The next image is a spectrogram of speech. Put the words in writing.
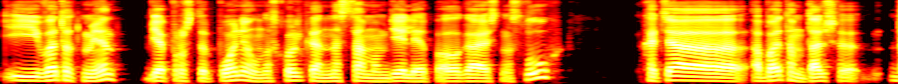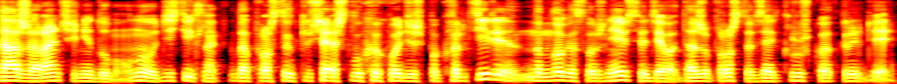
И в этот момент я просто понял, насколько на самом деле я полагаюсь на слух, хотя об этом дальше даже раньше не думал. Ну, действительно, когда просто включаешь слух и ходишь по квартире, намного сложнее все делать, даже просто взять кружку, открыть дверь.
